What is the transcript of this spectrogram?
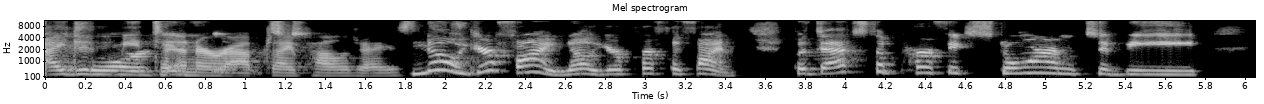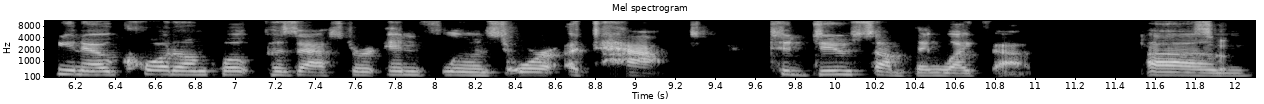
i didn't mean to interrupt i apologize. No you're fine. No you're perfectly fine. But that's the perfect storm to be you know quote unquote possessed or influenced or attacked to do something like that um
